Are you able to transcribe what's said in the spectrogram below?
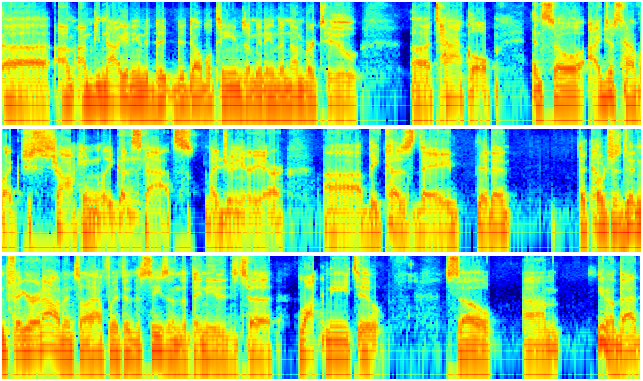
Uh, I'm I'm not getting the the double teams. I'm getting the number two uh, tackle, and so I just have like just shockingly good stats my junior year uh, because they didn't. The coaches didn't figure it out until halfway through the season that they needed to block me too. So, um, you know, that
